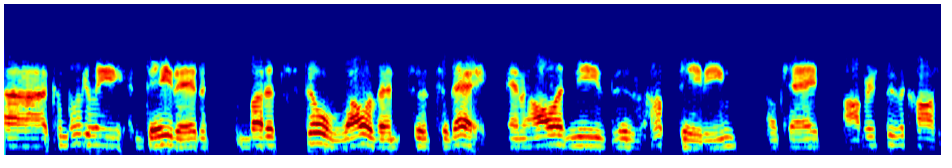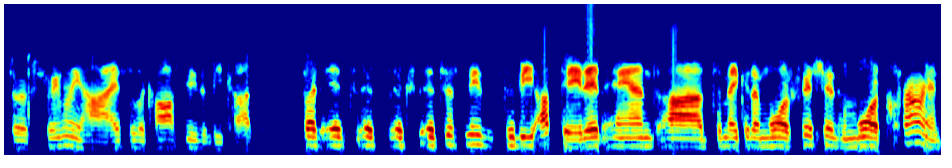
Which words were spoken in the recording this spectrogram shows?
uh, completely dated, but it's still relevant to today, and all it needs is updating. Okay, obviously the costs are extremely high, so the costs need to be cut. But it's it's, it's it just needs to be updated and uh, to make it a more efficient and more current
